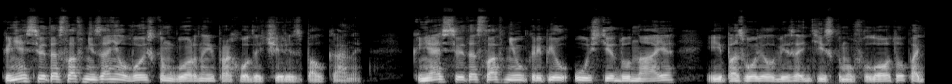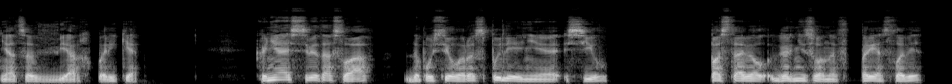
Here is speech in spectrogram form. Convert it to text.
Князь Святослав не занял войском горные проходы через Балканы. Князь Святослав не укрепил устье Дуная и позволил византийскому флоту подняться вверх по реке. Князь Святослав допустил распыление сил, поставил гарнизоны в Преслове,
